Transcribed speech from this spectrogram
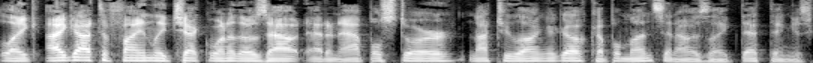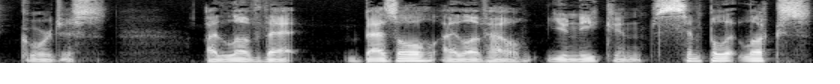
like I got to finally check one of those out at an Apple store not too long ago, a couple months, and I was like, that thing is gorgeous. I love that bezel. I love how unique and simple it looks.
